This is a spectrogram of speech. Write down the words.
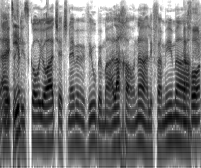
אה, צריך לזכור יועד שאת שניהם הם הביאו במהלך העונה, לפעמים נכון,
